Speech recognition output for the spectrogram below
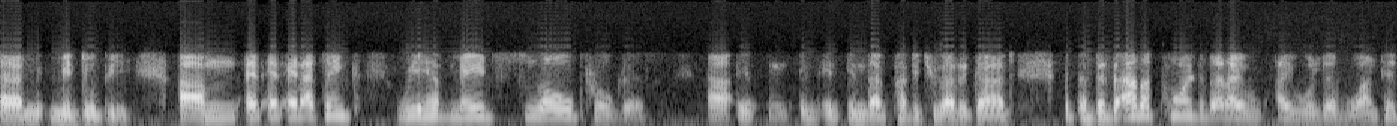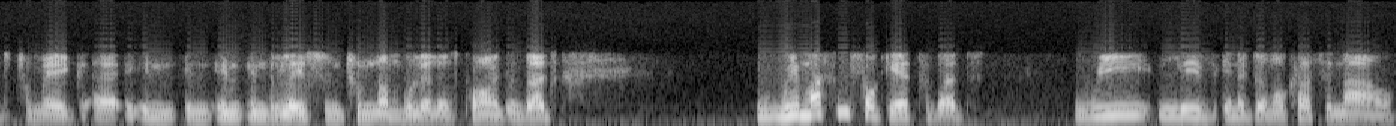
um, Medupi. Um, and, and, and I think we have made slow progress. Uh, in, in, in, that particular regard. But the other point that I, I would have wanted to make uh, in, in, in relation to Nombulelo's point is that we mustn't forget that we live in a democracy now.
